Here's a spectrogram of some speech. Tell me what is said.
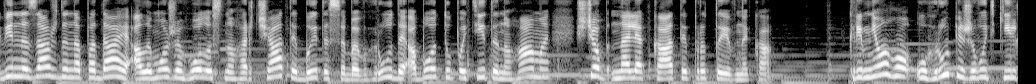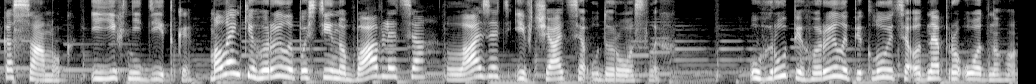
Він не завжди нападає, але може голосно гарчати, бити себе в груди або тупотіти ногами, щоб налякати противника. Крім нього, у групі живуть кілька самок і їхні дітки. Маленькі горили постійно бавляться, лазять і вчаться у дорослих. У групі горили піклуються одне про одного.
